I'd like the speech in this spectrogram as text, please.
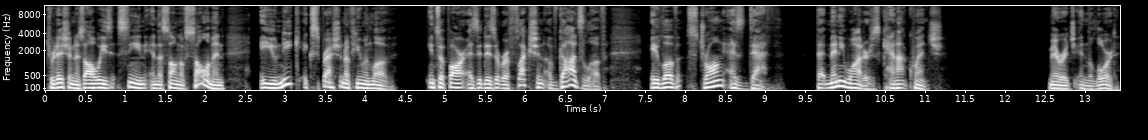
Tradition has always seen in the Song of Solomon a unique expression of human love, insofar as it is a reflection of God's love, a love strong as death, that many waters cannot quench. Marriage in the Lord.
